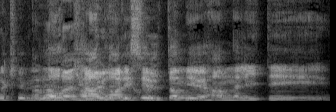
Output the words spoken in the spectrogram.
Och hamnar- han har dessutom ju hamnat lite i...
